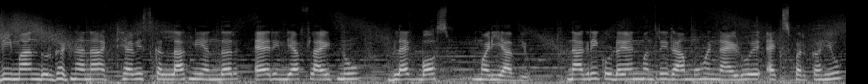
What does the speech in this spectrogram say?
વિમાન દુર્ઘટનાના અઠ્યાવીસ કલાકની અંદર એર ઇન્ડિયા ફ્લાઇટનું બ્લેક બોક્સ મળી આવ્યું. નાગરિક ઉડ્ડયન મંત્રી રામમોહન નાયડુએ એક્સ પર કહ્યું,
